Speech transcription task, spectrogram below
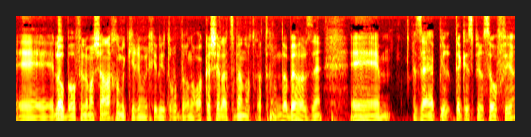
אה, לא באופן למה שאנחנו מכירים מחילי טרופר נורא קשה לעצבן אותך תכף נדבר על זה. אה, זה היה פר, טקס פרסי אופיר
